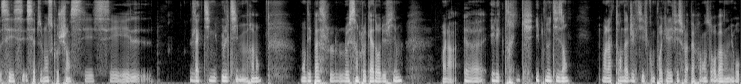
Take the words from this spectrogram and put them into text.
c'est absolument chante. C'est l'acting ultime, vraiment. On dépasse le simple cadre du film. Voilà, euh, électrique, hypnotisant. Voilà, tant d'adjectifs qu'on pourrait qualifier sur la performance de Robert De Niro.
